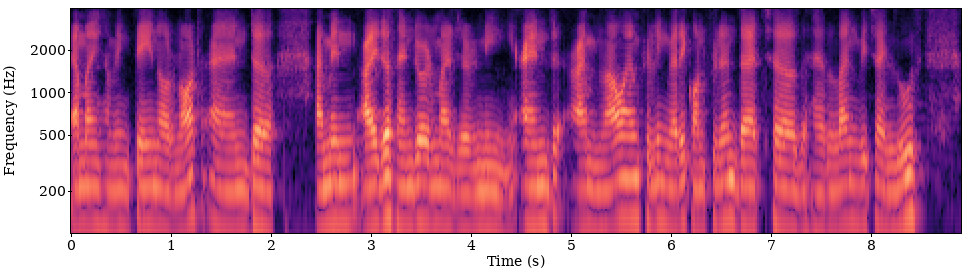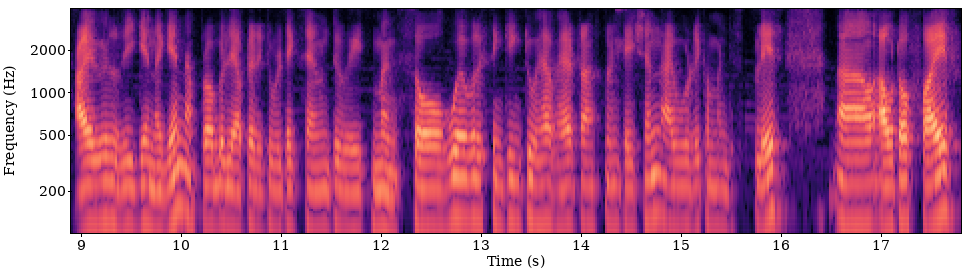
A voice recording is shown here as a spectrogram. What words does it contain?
am I having pain or not, and uh, I mean I just enjoyed my journey, and I'm now I'm feeling very confident that uh, the hairline which I lose, I will regain again. uh, probably after it will take seven to eight months. So whoever is thinking to have hair transplantation, I would recommend this place. Uh, out of five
